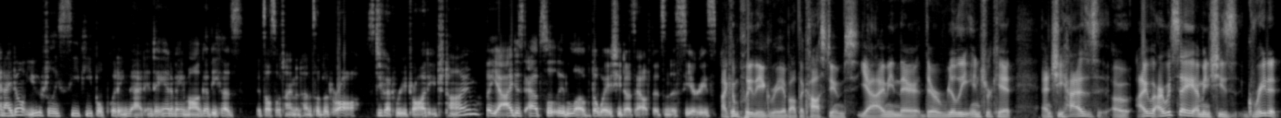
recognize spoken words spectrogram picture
And I don't usually see people putting that into anime and manga because it's also time intensive to draw. So you have to redraw it each time. But yeah, I just absolutely love the way she does outfits in this series. I completely agree about the costumes. Yeah, I mean they're they're really intricate, and she has. Uh, I I would say, I mean, she's great at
